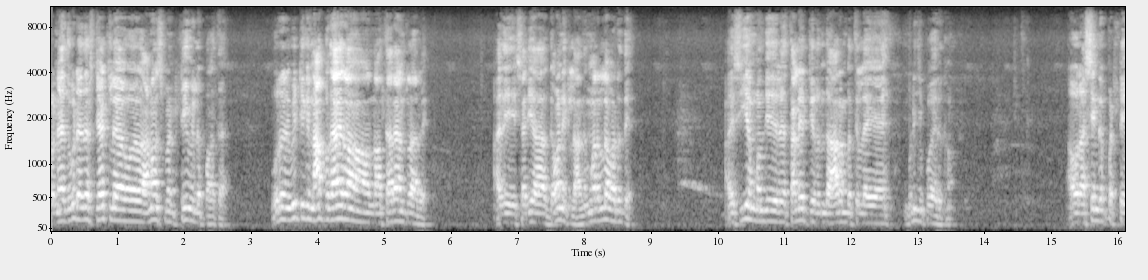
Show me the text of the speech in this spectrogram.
இப்போ நேற்று கூட ஏதோ ஸ்டேட்டில் அனௌன்ஸ்மெண்ட் டிவியில் பார்த்தேன். ஒரு ஒரு வீட்டுக்கு நாற்பதாயிரம் நான் தரேன்றாரு. அது சரியாக கவனிக்கல. அந்த மாதிரிலாம் வருது. அது சிஎம் வந்து இதில் தலையிட்டு இருந்த ஆரம்பத்தில் முடிஞ்சு போயிருக்கும். அவர் அசிங்கப்பட்டு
